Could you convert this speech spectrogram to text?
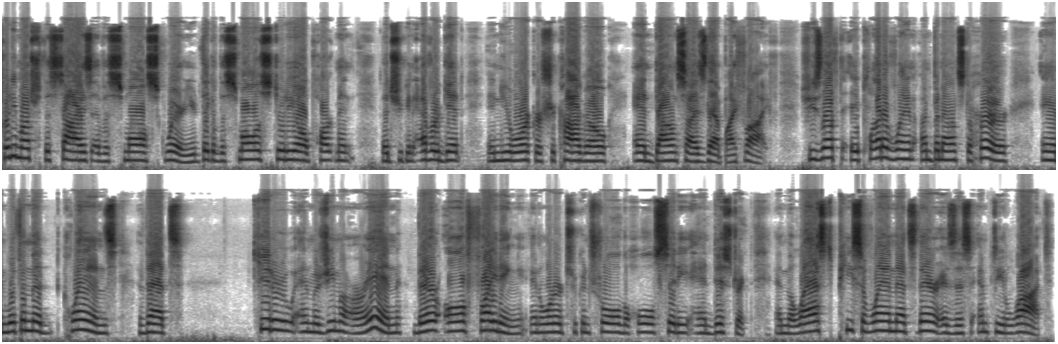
pretty much the size of a small square. You'd think of the smallest studio apartment that you can ever get in New York or Chicago and downsize that by five. She's left a plot of land unbeknownst to her, and within the clans that Kiryu and Majima are in, they're all fighting in order to control the whole city and district. And the last piece of land that's there is this empty lot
